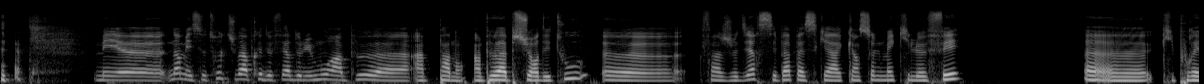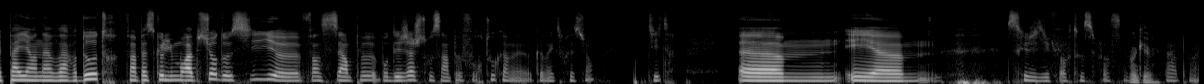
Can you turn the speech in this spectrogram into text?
mais euh, non, mais ce truc, tu vois, après de faire de l'humour un peu, euh, un, pardon, un peu absurde et tout. euh, Enfin, je veux dire, c'est pas parce qu'il y a qu'un seul mec qui le fait euh, qu'il pourrait pas y en avoir d'autres. Enfin, parce que l'humour absurde aussi, euh, enfin, c'est un peu, bon, déjà, je trouve c'est un peu fourre-tout comme, euh, comme expression, titre. Et ce que j'ai dit fourre-tout, c'est pour ça. Ok, par rapport à-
